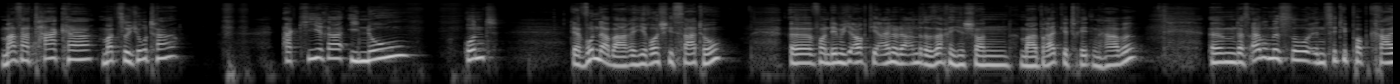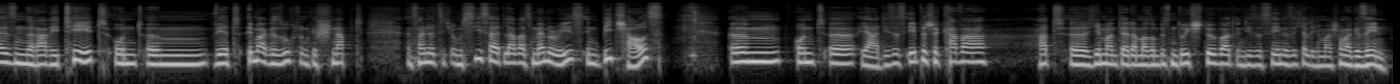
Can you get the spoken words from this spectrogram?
Masataka Matsuyota, Akira Inoue und der wunderbare Hiroshi Sato, äh, von dem ich auch die ein oder andere Sache hier schon mal breitgetreten habe. Ähm, das Album ist so in Citypop-Kreisen eine Rarität und ähm, wird immer gesucht und geschnappt. Es handelt sich um Seaside Lovers Memories in Beach House. Ähm, und äh, ja, dieses epische Cover hat äh, jemand, der da mal so ein bisschen durchstöbert in diese Szene, sicherlich mal schon mal gesehen.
